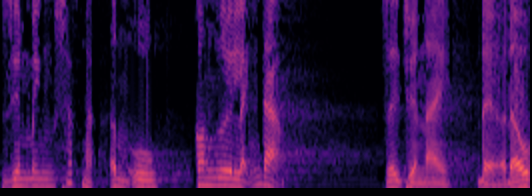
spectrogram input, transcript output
Diêm Minh sắc mặt âm u, con người lãnh đạm. Dây chuyền này để ở đâu?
